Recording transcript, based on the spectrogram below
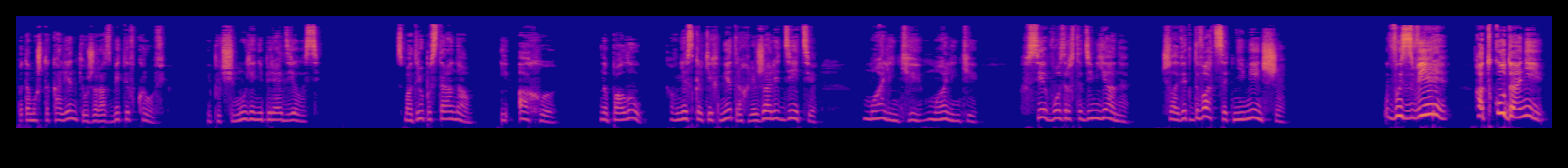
потому что коленки уже разбиты в кровь. И почему я не переоделась? Смотрю по сторонам и ахаю. На полу в нескольких метрах лежали дети. Маленькие, маленькие. Все возраста Демьяна. Человек двадцать, не меньше. «Вы звери? Откуда они?»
